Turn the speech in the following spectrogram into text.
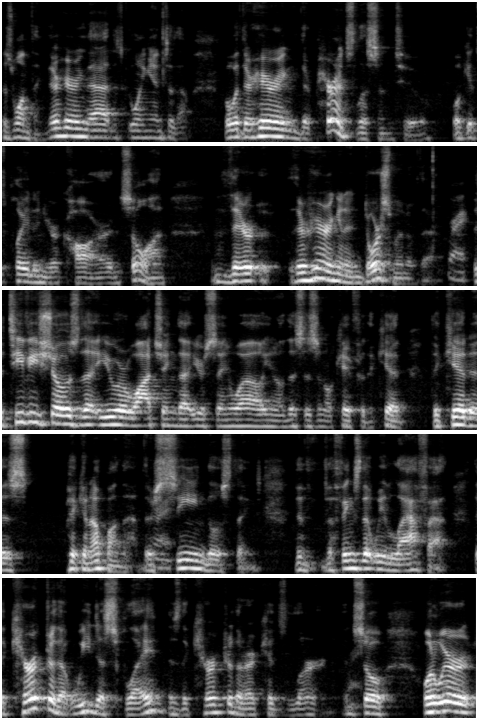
is one thing. They're hearing that it's going into them. But what they're hearing their parents listen to, what gets played in your car, and so on, they're they're hearing an endorsement of that. Right. The TV shows that you are watching that you're saying, well, you know, this isn't okay for the kid. The kid is picking up on that. They're Right. seeing those things. The the things that we laugh at. The character that we display is the character that our kids learn. And Right. so when we were,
